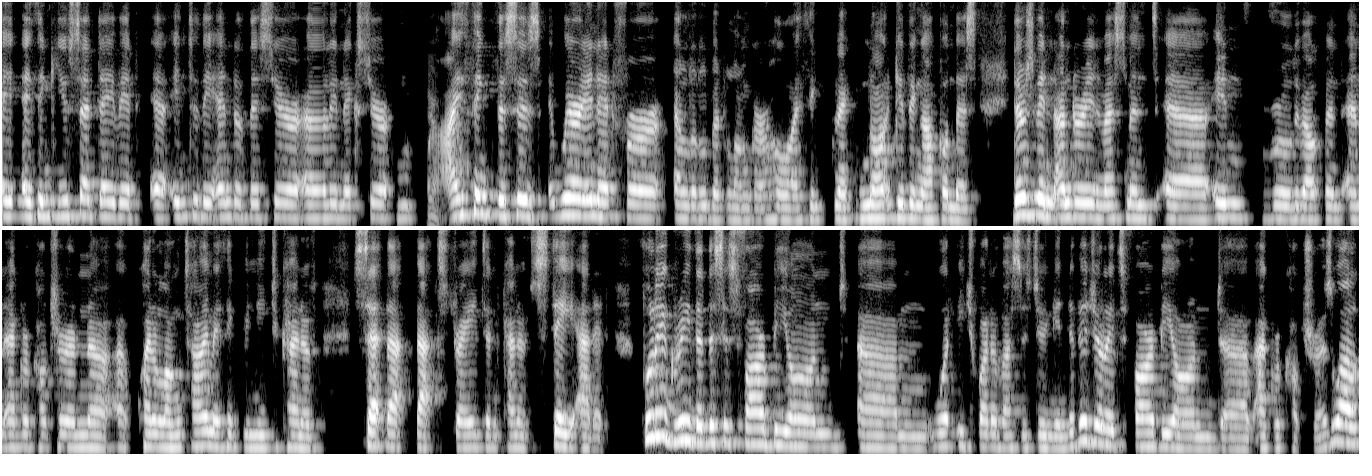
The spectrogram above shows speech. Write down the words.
I, I think you said, David, uh, into the end of this year, early next year. Yeah. I think this is, we're in it for a little bit longer haul. I think like not giving up on this there's been underinvestment uh, in rural development and agriculture in uh, uh, quite a long time. I think we need to kind of set that that straight and kind of stay at it. Fully agree that this is far beyond um, what each one of us is doing individually. It's far beyond uh, agriculture as well.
